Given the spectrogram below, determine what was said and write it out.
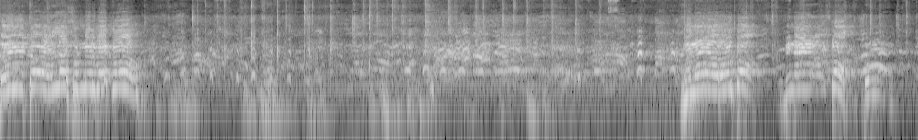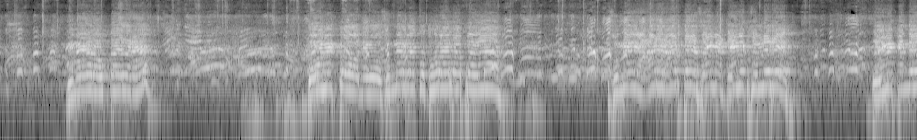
ದಯವಿಟ್ಟು ಎಲ್ಲ ಸುಮ್ಮನಿರ್ಬೇಕು ವಿನಯ ರೌಟ ಔಟು. ರೌಟ ಸುಮ್ ವಿನಯ್ ಅವ್ರು ಔಟ್ ಇದಾರೆ ದಯವಿಟ್ಟು ನೀವು ಸುಮ್ಮನಿರ್ಬೇಕು ದೂರ ಇರಪ್ಪ ಎಲ್ಲ. ಸುಮ್ಮನೆ ಆಡ ಆಡ್ತಾರೆ ಸೈಲೆಂಟ್ ದಯವಿಟ್ಟು ಸುಮ್ಮನೆ ದಯವಿಟ್ಟು ಹಿಂದೆ.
